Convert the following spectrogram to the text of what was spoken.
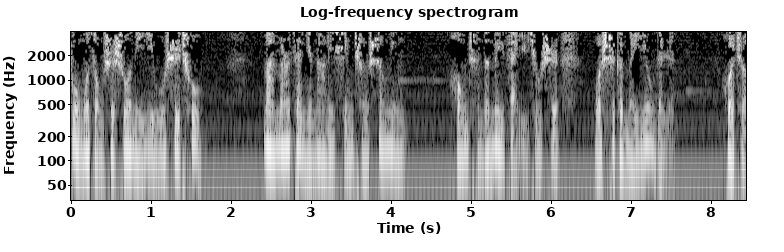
父母总是说你一无是处，慢慢在你那里形成生命红尘的内在语，就是我是个没用的人，或者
